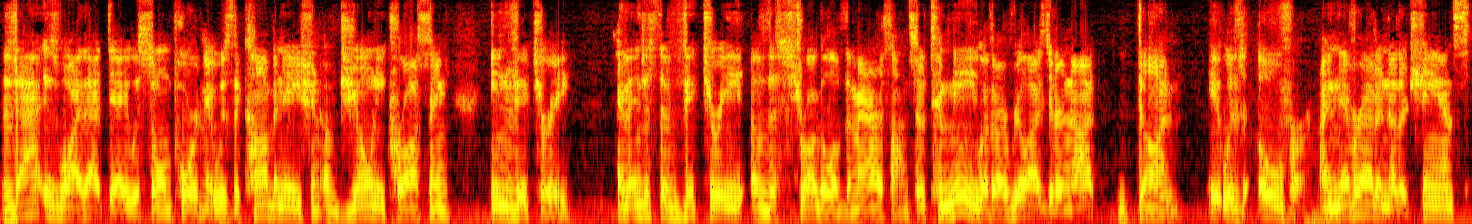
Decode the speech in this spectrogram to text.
that is why that day was so important. It was the combination of Joanie crossing in victory and then just the victory of the struggle of the marathon. So to me, whether I realized it or not, done. It was over. I never had another chance.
